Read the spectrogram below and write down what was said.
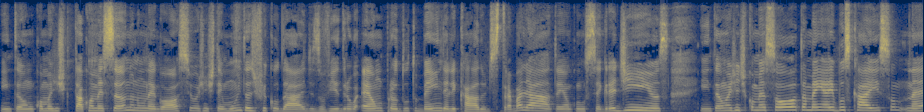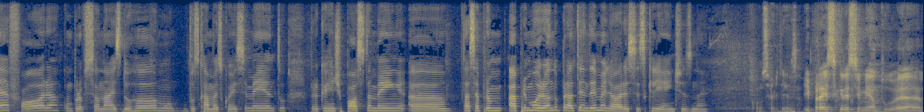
Então, como a gente está começando num negócio, a gente tem muitas dificuldades. O vidro é um produto bem delicado de se trabalhar, tem alguns segredinhos. Então, a gente começou também a ir buscar isso né, fora, com profissionais do ramo, buscar mais conhecimento, para que a gente possa também estar uh, tá se aprimorando para atender melhor esses clientes, né? Com certeza. E para esse crescimento, é,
